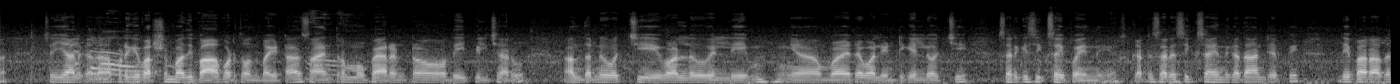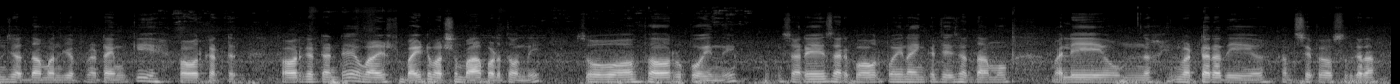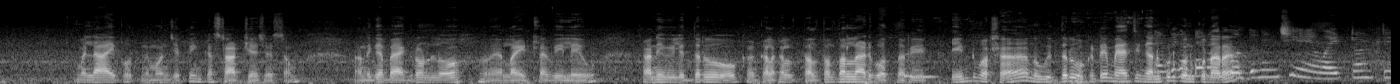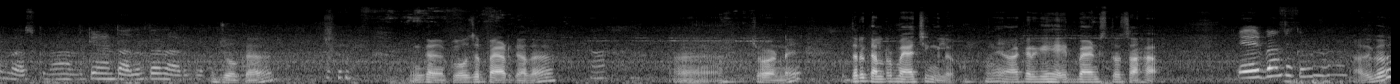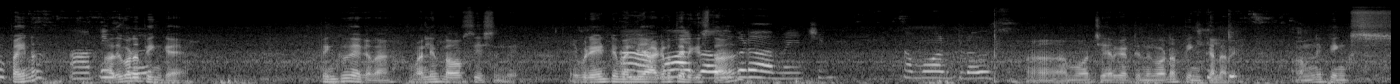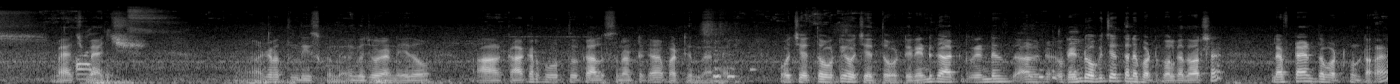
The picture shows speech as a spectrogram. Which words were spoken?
చెయ్యాలి కదా. అప్పటికి వర్షం అది బాగా పడుతుంది బయట. సాయంత్రం పేరెంట్ అది పిలిచారు. అందరూ వచ్చి వాళ్ళు వెళ్ళి వేరే వాళ్ళ ఇంటికి వెళ్ళి వచ్చి సరికి సిక్స్ అయిపోయింది. కరెక్ట్ సరే సిక్స్ అయింది కదా అని చెప్పి దీపారాధన చేద్దామని చెప్పిన టైంకి పవర్ కట్ పవర్ కట్ అంటే బయట వర్షం బాగా పడుతుంది. సో పవర్ పోయింది. సరే సరే పవర్ పోయినా ఇంకా చేసేద్దాము. మళ్ళీ ఇన్వర్టర్ అది కొంతసేపే వస్తుంది కదా. మళ్ళీ అయిపోతుందేమో అని చెప్పి ఇంకా స్టార్ట్ చేసేసాం. అందుకే బ్యాక్గ్రౌండ్లో లైట్లు అవి లేవు. కానీ వీళ్ళిద్దరూ ఒక కలకల తలతల తల్లాడిపోతున్నారు ఏంటి వర్ష? నువ్వు ఇద్దరు ఒకటే మ్యాచింగ్ అనుకుని కొనుక్కున్నారా? పొద్దు నుంచి వైట్ టీమ్ రాసుకున్నాను. అందుకే నేను తలతో ఆడుకుంటాను జోకా? ఇంకా క్లోజప్ యాడ్ కదా? చూడండి. ఇద్దరు కలర్ మ్యాచింగ్లు. ఆఖరికి హెయిర్ బ్యాండ్స్తో సహా. బ్యాండ్స్ ఎక్కడ అదిగో పైన? అది కూడా పింకే. పింకే కదా. మళ్ళీ ఫ్లవర్స్ తీసింది. ఇప్పుడు ఏంటి మళ్ళీ అక్కడ తెలిగిస్తా అమ్మవారి చీర కట్టింది కూడా పింక్ కలర్. అన్ని పింక్స్ మ్యాచ్ మ్యాచ్. అగరత్తులు తీసుకుంది. ఇక చూడండి ఏదో ఆ కాకర పువ్వుతో కాలుస్తున్నట్టుగా పట్టింది దాన్ని. ఓ చేత్తో ఒకటి ఓ చేత్తో ఒకటి. రెండు కాక రెండు రెండు ఒక చేత్తోనే పట్టుకోవాలి కదా వర్ష? లెఫ్ట్ హ్యాండ్తో పట్టుకుంటారు?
